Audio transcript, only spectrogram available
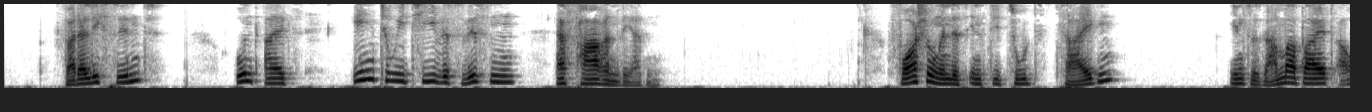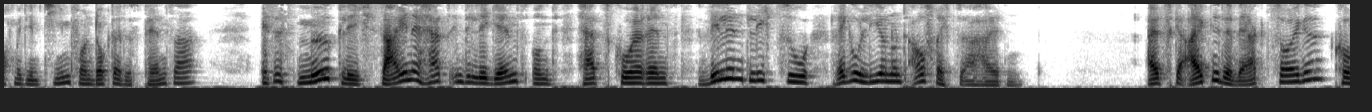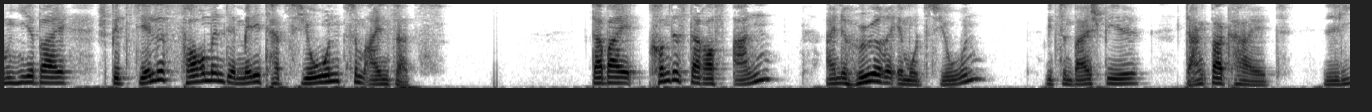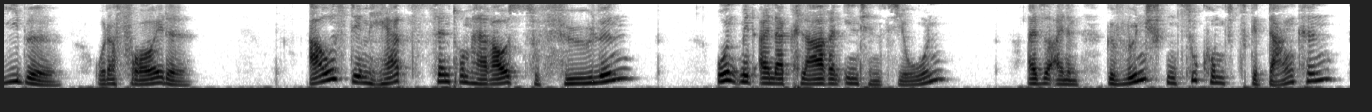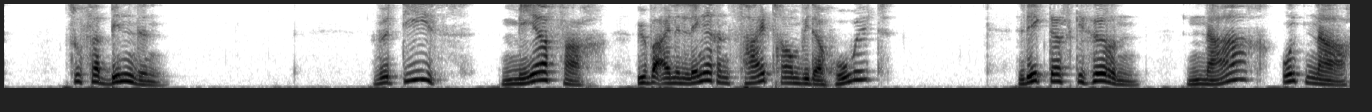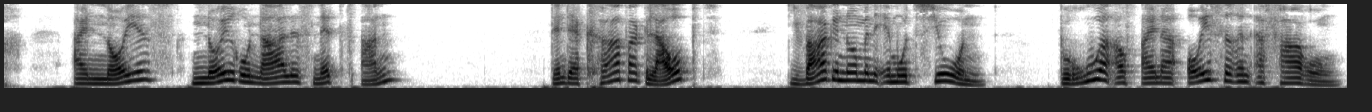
förderlich sind und als intuitives Wissen erfahren werden. Forschungen des Instituts zeigen, in Zusammenarbeit auch mit dem Team von Dr. Dispenza, es ist möglich, seine Herzintelligenz und Herzkohärenz willentlich zu regulieren und aufrechtzuerhalten. Als geeignete Werkzeuge kommen hierbei spezielle Formen der Meditation zum Einsatz. Dabei kommt es darauf an, eine höhere Emotion, wie zum Beispiel Dankbarkeit, Liebe oder Freude, aus dem Herzzentrum heraus zu fühlen und mit einer klaren Intention, also einem gewünschten Zukunftsgedanken, zu verbinden. Wird dies mehrfach über einen längeren Zeitraum wiederholt, legt das Gehirn nach und nach ein neues neuronales Netz an, denn der Körper glaubt, die wahrgenommene Emotion beruhe auf einer äußeren Erfahrung.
